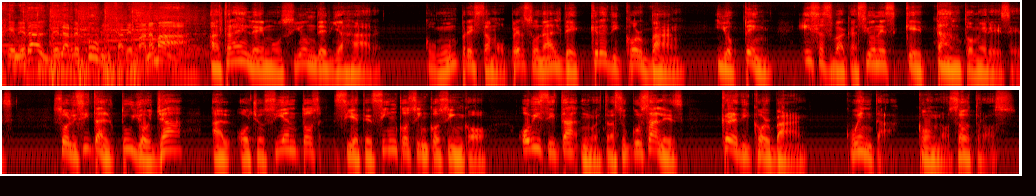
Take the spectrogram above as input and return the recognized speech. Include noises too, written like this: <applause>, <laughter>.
General de la República de Panamá. Atrae la emoción de viajar con un préstamo personal de Credit Corp Bank y obtén esas vacaciones que tanto mereces. Solicita el tuyo ya al 800-7555 o visita nuestras sucursales. Credit Corp Bank. Cuenta con nosotros.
